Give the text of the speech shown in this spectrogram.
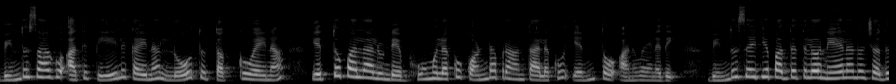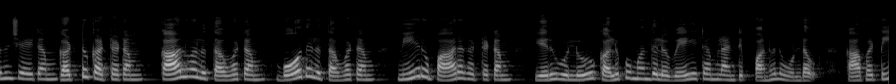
బిందు సాగు అతి తేలికైన లోతు తక్కువైన ఎత్తుపల్లాలుండే భూములకు కొండ ప్రాంతాలకు ఎంతో అనువైనది. బిందు సేద్య పద్ధతిలో నేలను చదును చేయటం గట్టు కట్టడం కాల్వలు తవ్వటం బోదెలు తవ్వటం నీరు పారగట్టడం ఎరువులు కలుపు మందులు వేయటం లాంటి పనులు ఉండవు. కాబట్టి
